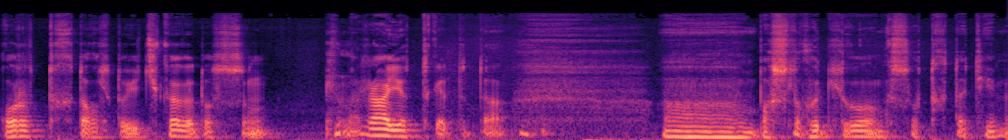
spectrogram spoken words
Гурав дахь тоглолт үе Чикагод болсон Riot гэдэг одоо аа бослог хөдөлгөөн гэсэн утгатай тийм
